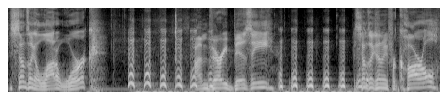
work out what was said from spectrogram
This sounds like a lot of work. I'm very busy. It sounds like something for Carl.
